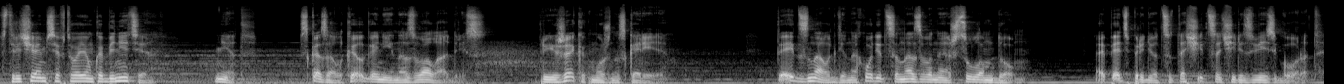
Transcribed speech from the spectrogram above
«Встречаемся в твоем кабинете?» «Нет», — сказал Келгани и назвал адрес. «Приезжай как можно скорее». Тейт знал, где находится названный Ашсулом дом. Опять придется тащиться через весь город.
